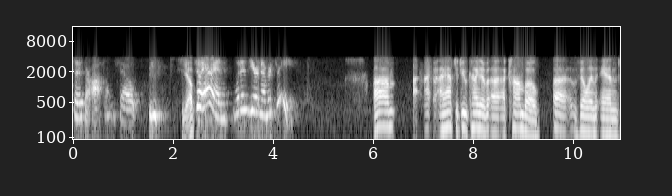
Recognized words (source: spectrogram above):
super awesome. So, Yep. so Aaron, what is your number three? Um, I, I I have to do kind of a, a combo uh, villain and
